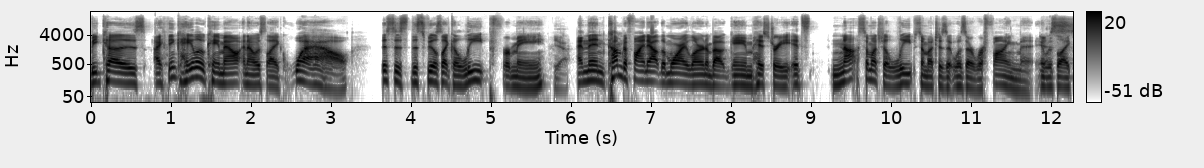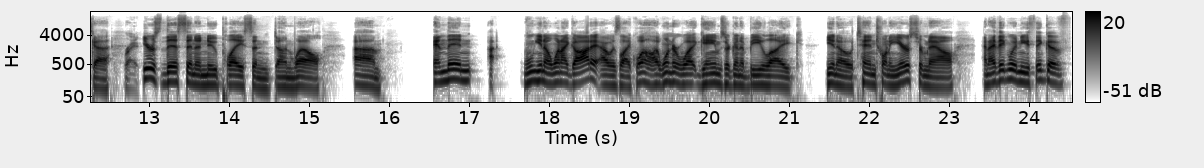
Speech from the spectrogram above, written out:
because I think Halo came out and I was like, wow, this is this feels like a leap for me. Yeah. And then come to find out, the more I learn about game history, it's not so much a leap so much as it was a refinement. It was like a Right. here's this in a new place and done well. Um, and then you know when I got it, I was like, well, I wonder what games are going to be like, you know, 10, 20 years from now. And I think when you think of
